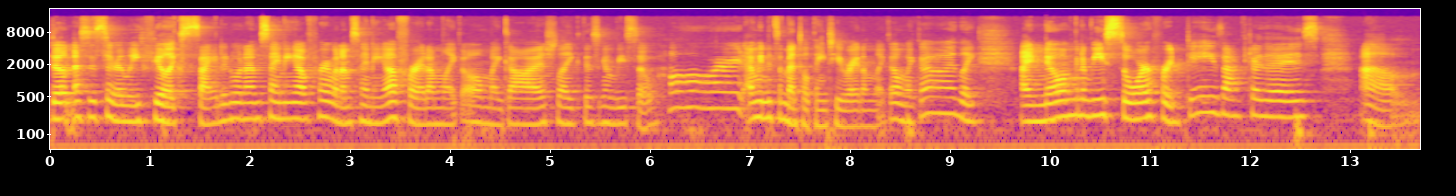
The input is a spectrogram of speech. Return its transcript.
don't necessarily feel excited when I'm signing up for it. When I'm signing up for it, I'm like, oh my gosh, like this is gonna be so hard. I mean, it's a mental thing too, right? I'm like, oh my god, like I know I'm gonna be sore for days after this. Um,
